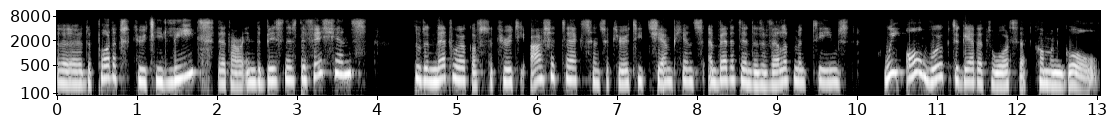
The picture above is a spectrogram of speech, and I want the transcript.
uh, the product security leads that are in the business divisions, to the network of security architects and security champions embedded in the development teams. We all work together towards that common goal.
